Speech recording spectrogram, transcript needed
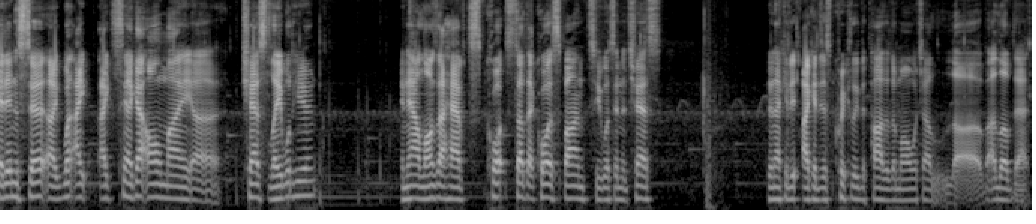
And instead, like when I I see I got all my uh, chests labeled here, and now as long as I have stuff that corresponds to what's in the chest, then I could I could just quickly deposit them all, which I love. I love that.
